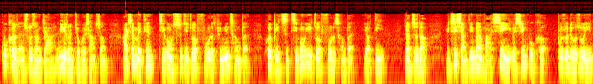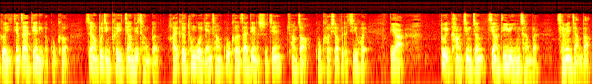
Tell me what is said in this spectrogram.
顾客人数增加，利润就会上升，而且每天提供十几桌服务的平均成本，会比只提供一桌服务的成本要低。要知道，与其想尽办法吸引一个新顾客，不如留住一个已经在店里的顾客。这样不仅可以降低成本，还可以通过延长顾客在店的时间，创造顾客消费的机会。第二，对抗竞争，降低运营成本。前面讲到。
